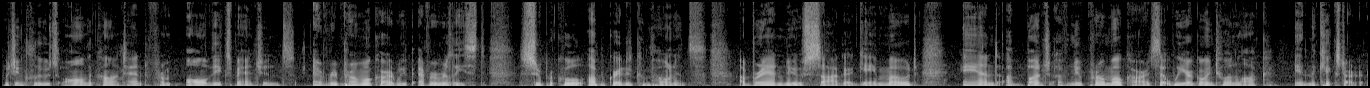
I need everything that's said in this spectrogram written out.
which includes all the content from all the expansions, every promo card we've ever released, super cool upgraded components, a brand new Saga game mode, and a bunch of new promo cards that we are going to unlock in the Kickstarter.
